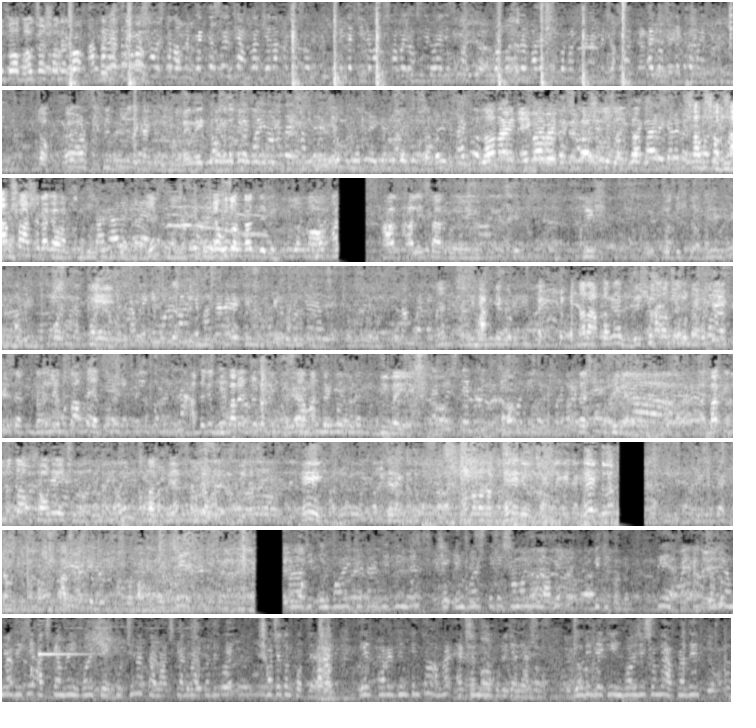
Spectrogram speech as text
তো ভাউচার সহ দেখো দেখতেছেন যে আমরা জেলা প্রশাসন সবাই অস্থির হয়ে গেছি সাতশো আশি টাকা ওজনটা দেবে ওজনটা আল- মনে না আপনাকে বেশি। লেবু তো আপনি এত বেশি আপনাকে দোকানের জন্য কিনতেছে দুই ভাইয়ে ঠিক আছে। আর বাকিগুলো তো সহনীয় ছিল। আপনার হবে ঠিক আছে। আপনারা যে ইনভয়েস যেটা যে কিনবেন, সেই ইনভয়েস থেকে সামান্য লাভে বিক্রি করবেন। যদি আমরা দেখি, আজকে আমরা ইনভয়েস চেক করছি না, কারণ আজকে আমরা আপনাদেরকে সচেতন করতে আসছি। এর পরের দিন কিন্তু আমরা অ্যাকশনমূলক অভিযানে আসব। যদি দেখি ইনভয়েসের সঙ্গে আপনাদের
